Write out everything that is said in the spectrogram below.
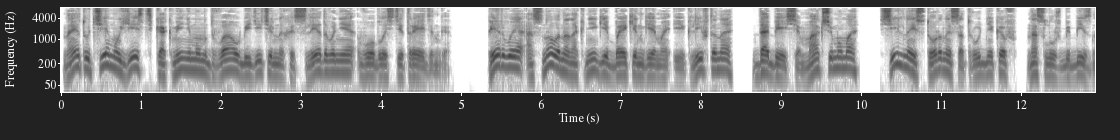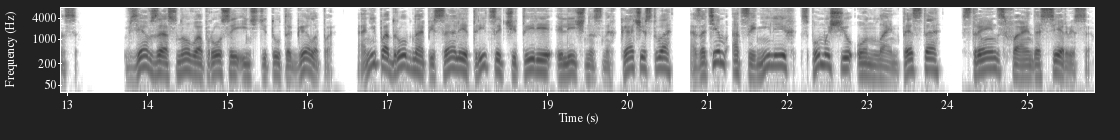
На эту тему есть как минимум два убедительных исследования в области трейдинга. Первое основано на книге Бекингема и Клифтона «Добейся максимума. Сильные стороны сотрудников на службе бизнеса». Взяв за основу опросы Института Гэллопа, они подробно описали 34 личностных качества, а затем оценили их с помощью онлайн-теста Strengths Finder сервиса,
